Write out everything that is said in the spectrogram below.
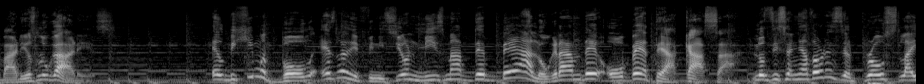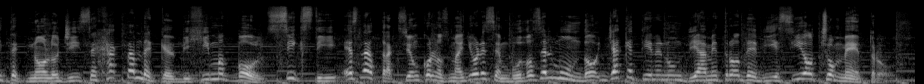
varios lugares. El Behemoth Bowl es la definición misma de ve a lo grande o vete a casa. Los diseñadores del Pro Slide Technology se jactan de que el Behemoth Bowl 60 es la atracción con los mayores embudos del mundo ya que tienen un diámetro de 18 metros.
